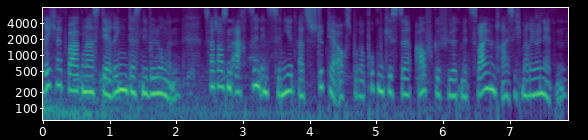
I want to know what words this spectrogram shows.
Richard Wagners Der Ring des Nibelungen. 2018 inszeniert als Stück der Augsburger Puppenkiste, aufgeführt mit 32 Marionetten.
